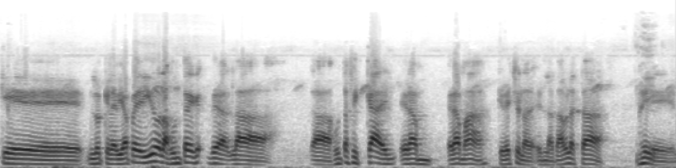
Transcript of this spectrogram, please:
que lo que le había pedido la Junta de la, Junta Fiscal era más, que de hecho en la, tabla está, eh,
